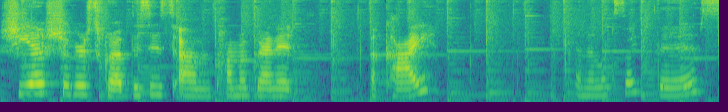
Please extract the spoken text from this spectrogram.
Shea Sugar Scrub. This is um pomegranate acai and it looks like this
